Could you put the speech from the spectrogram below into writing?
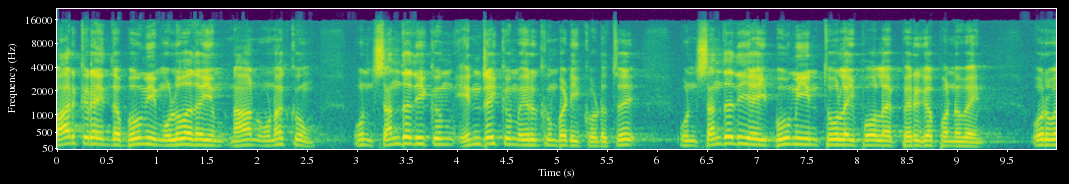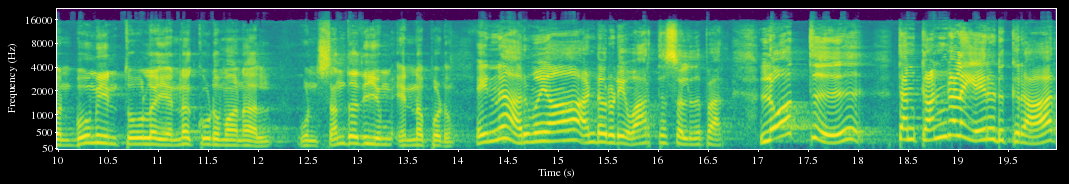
பார்க்கிற இந்த பூமி முழுவதையும் நான் உனக்கும் உன் சந்ததிக்கும் என்றைக்கும் இருக்கும்படி கொடுத்து உன் சந்ததியை பூமியின் தூளை போல பெருக பண்ணுவேன். ஒருவன் பூமியின் தூளை எண்ணக்கூடுமானால் உன் சந்ததியும் எண்ணப்படும். என்ன அருமையா ஆண்டவருடைய வார்த்தை சொல்லுது பார். லோத்து தன் கண்களை ஏறெடுக்கிறார்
